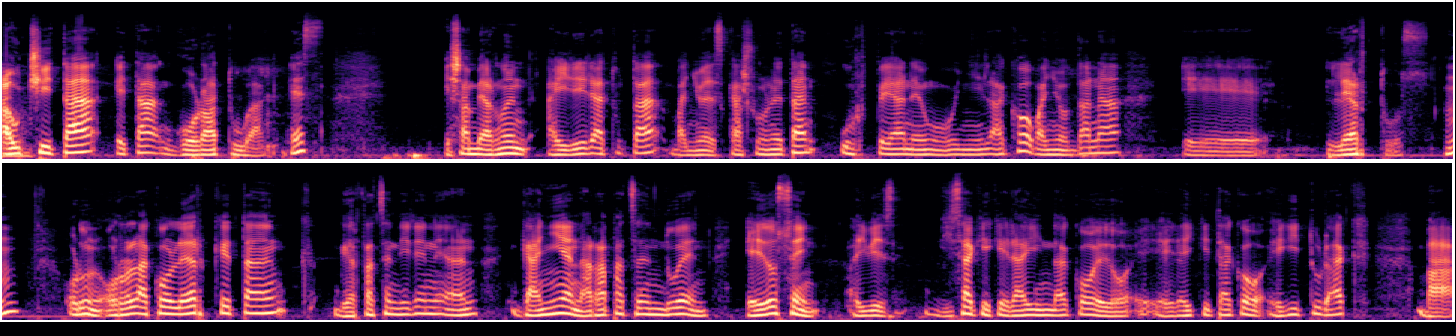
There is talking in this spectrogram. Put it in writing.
hautsita eta goratuak, ez? Esan behar duen aireratuta, baino ez kasu honetan urpean egon baino dana e, lertuz. Hm? Orduan, horrelako lerketan gertatzen direnean, gainean harrapatzen duen edozein, haibiz, gizakik eragindako edo eraikitako egiturak, ba,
